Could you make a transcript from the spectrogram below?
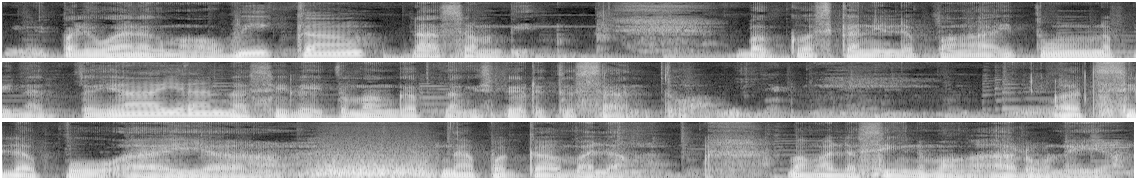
ipaliwanag mga wikang nasambit. Bagkos kanila pa nga itong napinatayayan na sila tumanggap ng Espiritu Santo. At sila po ay uh, napagkamalang mga lasing na mga araw na iyan.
